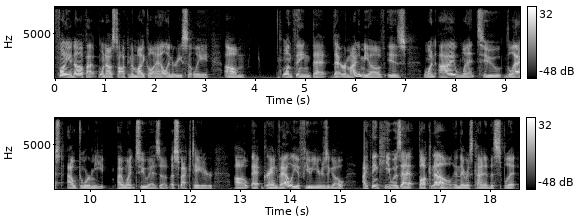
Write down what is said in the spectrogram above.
funny enough, I, when I was talking to Michael Allen recently, um, one thing that that reminded me of is when I went to the last outdoor meet I went to as a, a spectator uh, at Grand Valley a few years ago. I think he was at Bucknell, and there was kind of the split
